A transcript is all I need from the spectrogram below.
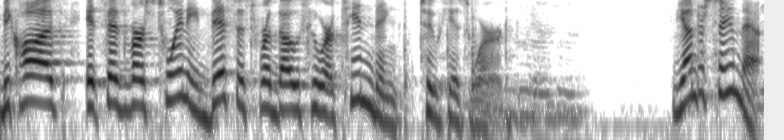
Because it says, verse 20, this is for those who are attending to His Word. You understand that?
